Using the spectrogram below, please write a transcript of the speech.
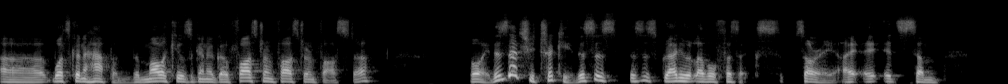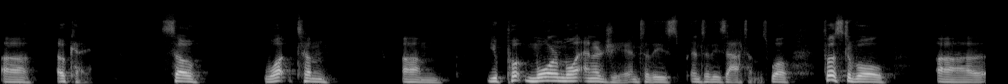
uh, what's going to happen? The molecules are going to go faster and faster and faster. Boy, this is actually tricky. This is this is graduate level physics. Sorry, I, it's um, uh, okay. So, what um, um, you put more and more energy into these into these atoms. Well, first of all, uh,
